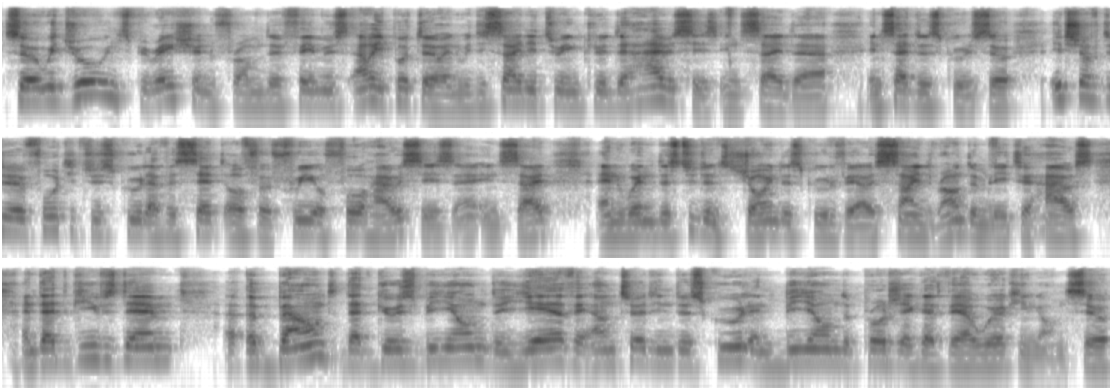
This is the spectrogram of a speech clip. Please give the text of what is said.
So we draw inspiration from the famous Harry Potter and we decided to include the houses inside uh, inside the school. So each of the 42 schools have a set of uh, three or four houses uh, inside and when the students join the school they are assigned randomly to house and that gives them a, a bound that goes beyond the year they entered in the school and beyond the project that they are working on. So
